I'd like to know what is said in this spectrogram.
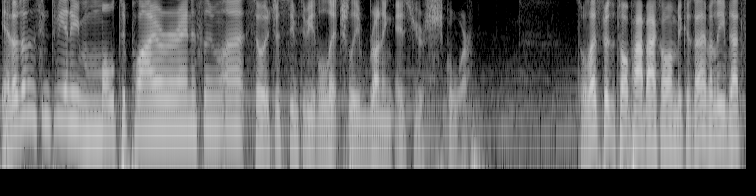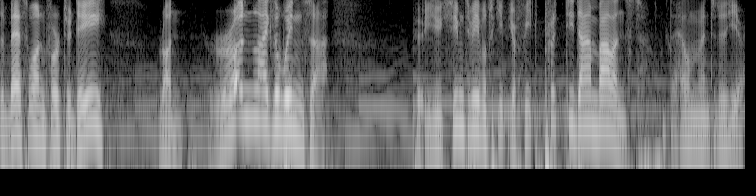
Yeah, there doesn't seem to be any multiplier or anything like that, so it just seems to be literally running is your score. So let's put the top hat back on because I believe that's the best one for today. Run. Run like the wind, sir. You seem to be able to keep your feet pretty damn balanced. What the hell am I meant to do here?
